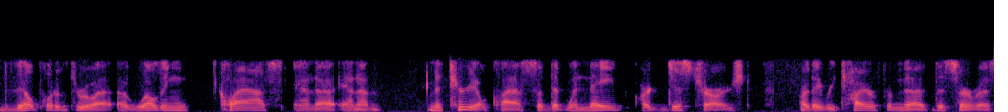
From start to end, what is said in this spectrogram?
they'll put them through a, a welding class and a, and a material class so that when they are discharged or they retire from the, the service,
